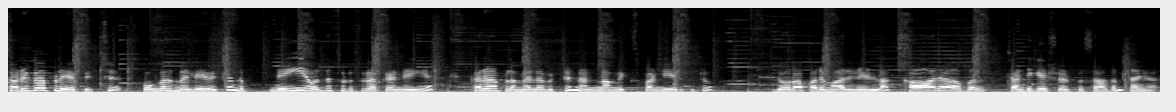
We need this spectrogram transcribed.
கருவேப்பிலையை பிச்சு பொங்கல் மேலேயே வச்சு அந்த நெய்யை வந்து சுடுசுட இருக்கிற நெய்யை கருவேப்பிலை மேலே விட்டு நல்லா மிக்ஸ் பண்ணி எடுத்துட்டு ஜோரா பரிமாறினேன்னா கார அவல் சண்டிகேஸ்வர் பிரசாதம் தயார்.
